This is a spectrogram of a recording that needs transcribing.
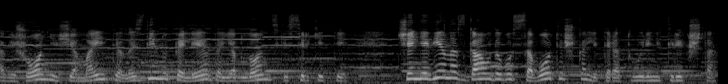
Avižonis, Žemaitė, Lasdynų Pelėda, Jablonskis ir kiti. Čia ne vienas gaudavo savotišką literatūrinį krikštą.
